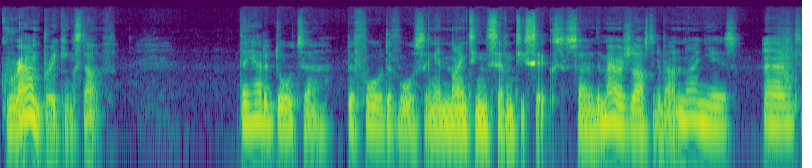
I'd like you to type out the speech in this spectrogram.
groundbreaking stuff. They had a daughter before divorcing in 1976. So the marriage lasted about nine years. And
